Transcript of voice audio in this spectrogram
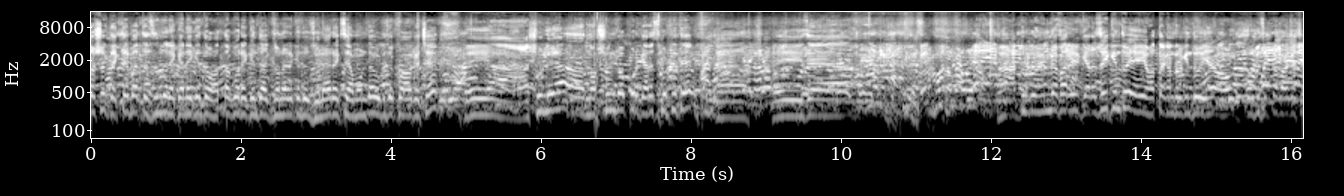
দর্শক দেখতে পাচ্ছেন যে এখানে কিন্তু হত্যা করে কিন্তু একজনের কিন্তু ঝুলাই রাখছে এমনটা অভিযোগ পাওয়া গেছে। এই আশুলিয়া নরসিংহপুর গ্যারেজপট্টিতে আহ, এই যে আব্দুল রহিম ব্যাপারীর গ্যারেজেই কিন্তু এই হত্যাকাণ্ডের কিন্তু ইয়ে, অভিযোগটা পাওয়া গেছে।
